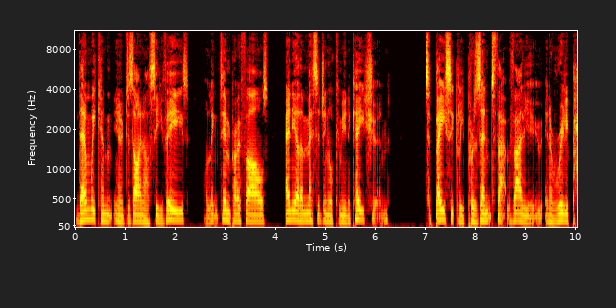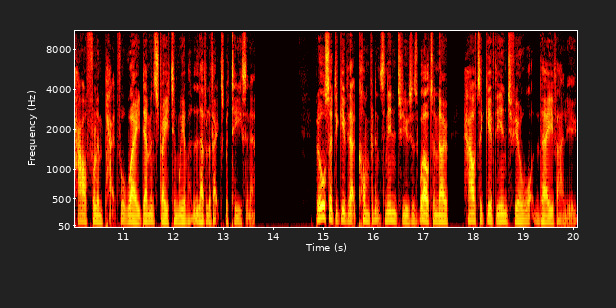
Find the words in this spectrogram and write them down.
then we can, you know, design our CVs, our LinkedIn profiles, any other messaging or communication to basically present that value in a really powerful, impactful way, demonstrating we have a level of expertise in it but also to give you that confidence in interviews as well to know how to give the interviewer what they value.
